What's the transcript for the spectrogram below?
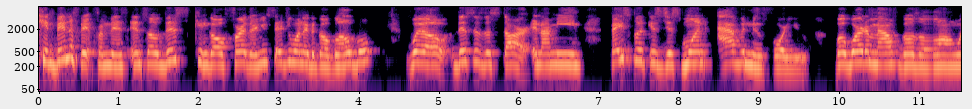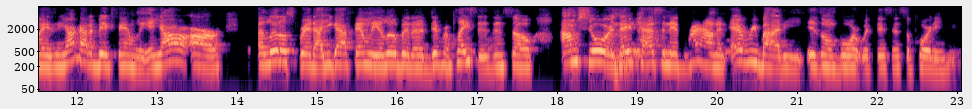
can benefit from this. And so this can go further. And you said you wanted to go global. Well, this is a start. And I mean, Facebook is just one avenue for you, but word of mouth goes a long ways. And y'all got a big family and y'all are a little spread out. You got family a little bit of different places. And so I'm sure they mm-hmm. passing it around and everybody is on board with this and supporting you.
